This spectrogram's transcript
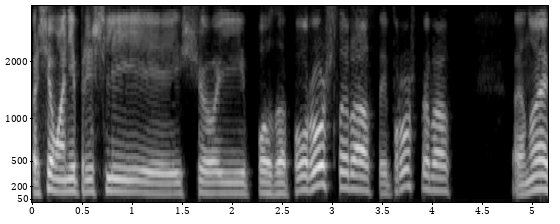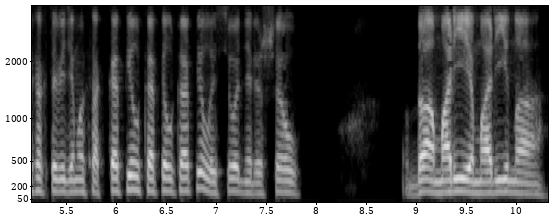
Причем они пришли еще и позапрошлый раз, и прошлый раз. Э, но я как-то, видимо, как копил, копил, копил, и сегодня решил, да, Мария, Марина,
